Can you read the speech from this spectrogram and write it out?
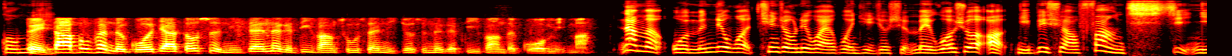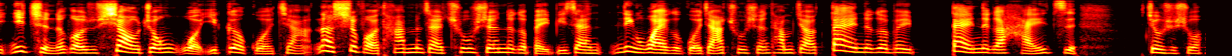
公民，对，大部分的国家都是你在那个地方出生，你就是那个地方的国民嘛。那么我们另外听众另外一个问题就是，美国说哦，你必须要放弃，你你只能够效忠我一个国家。那是否他们在出生那个 baby 在另外一个国家出生，他们就要带那个被带那个孩子，就是说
